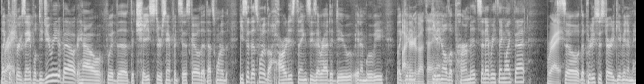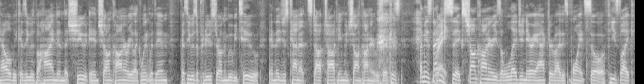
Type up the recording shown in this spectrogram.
Like the, for example, did you read about how with the the chase through San Francisco that that's one of the he said that's one of the hardest things he's ever had to do in a movie like getting, about that, getting yeah. all the permits and everything like that. Right. So the producers started giving him hell because he was behind in the shoot, and Sean Connery like went with him because he was a producer on the movie too, and they just kind of stopped talking when Sean Connery was there. Because I mean, it's Right. '96. Sean Connery is a legendary actor by this point, so if he's like,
